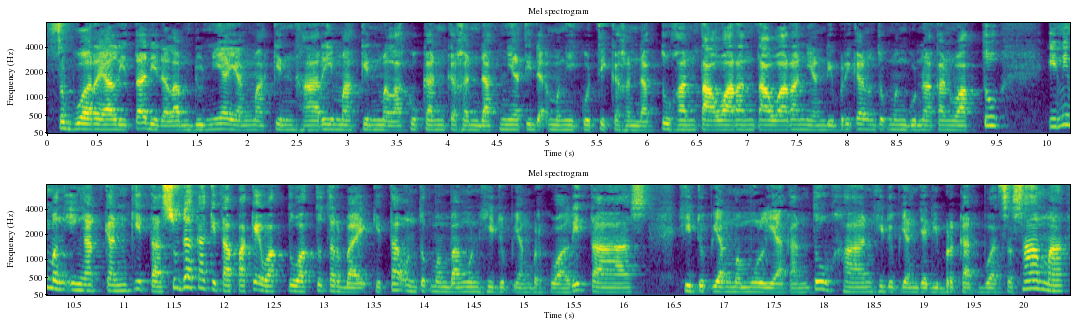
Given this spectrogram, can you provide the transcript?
Sebuah realita di dalam dunia yang makin hari makin melakukan kehendaknya tidak mengikuti kehendak Tuhan, tawaran-tawaran yang diberikan untuk menggunakan waktu ini mengingatkan kita, sudahkah kita pakai waktu-waktu terbaik kita untuk membangun hidup yang berkualitas, hidup yang memuliakan Tuhan, hidup yang jadi berkat buat sesama,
